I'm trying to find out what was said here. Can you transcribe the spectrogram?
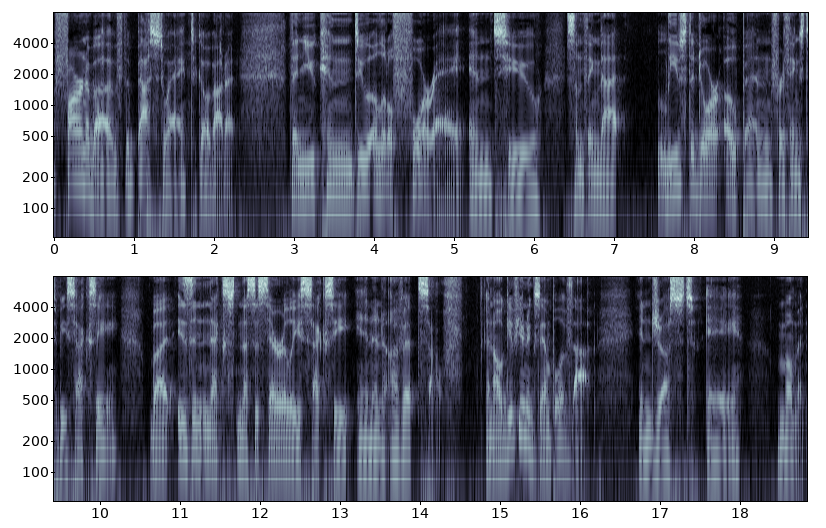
far and above the best way to go about it, then you can do a little foray into something that leaves the door open for things to be sexy, but isn't necessarily sexy in and of itself. And I'll give you an example of that in just a moment.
